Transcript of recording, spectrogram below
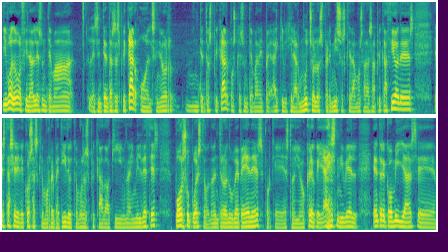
Y bueno, al final es un tema les intentas explicar o el señor intentó explicar pues que es un tema de hay que vigilar mucho los permisos que damos a las aplicaciones esta serie de cosas que hemos repetido y que hemos explicado aquí una y mil veces. Por supuesto no entro en VPNs porque esto yo creo que ya es nivel entre comillas eh,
